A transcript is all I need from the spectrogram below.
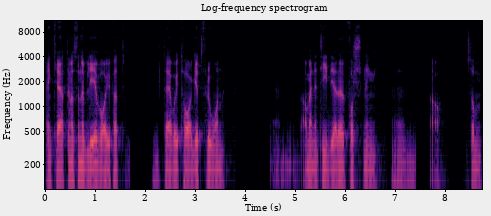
enkäterna som det blev var ju för att det var ju taget från ehm, ja, men en tidigare forskning ehm, som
